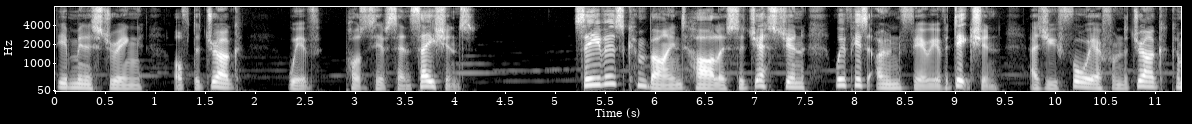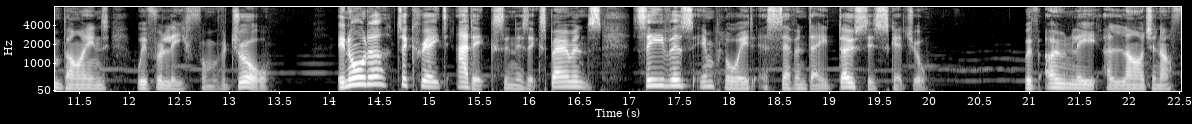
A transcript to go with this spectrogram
the administering of the drug with positive sensations. Seevers combined Harlow's suggestion with his own theory of addiction as euphoria from the drug combined with relief from withdrawal. In order to create addicts in his experiments, Seevers employed a seven day dosage schedule, with only a large enough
